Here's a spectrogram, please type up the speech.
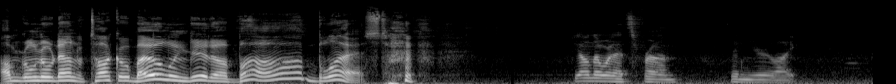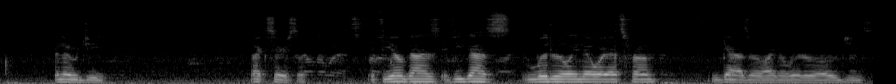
I'm gonna go down to Taco Bell and get a Bob Blast. if y'all know where that's from, then you're like an OG. Like seriously. If you guys if you guys literally know where that's from, you guys are like a literal OGs.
